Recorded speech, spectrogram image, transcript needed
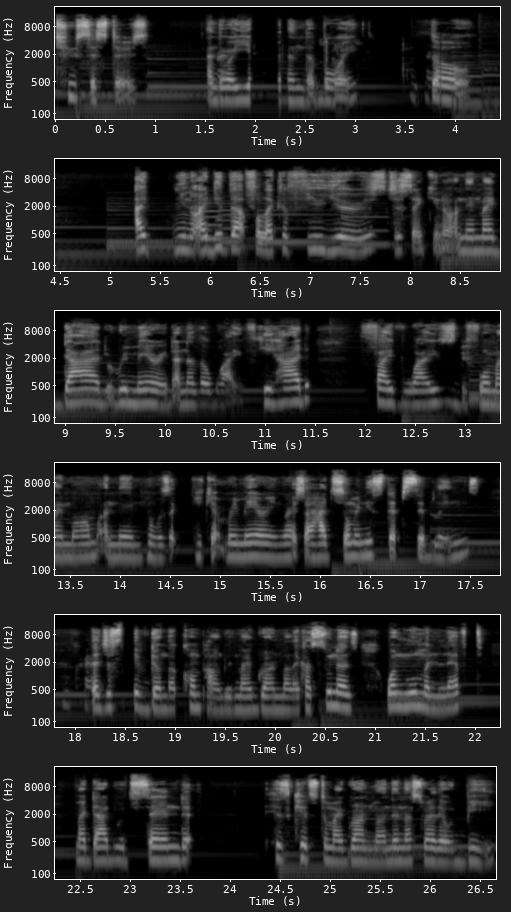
two sisters, and they were younger than the boy. So I, you know, I did that for like a few years, just like you know, and then my dad remarried another wife. He had five wives before my mom, and then he was like he kept remarrying, right? So I had so many step siblings okay. that just lived on the compound with my grandma. Like as soon as one woman left, my dad would send his kids to my grandma, and then that's where they would be.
